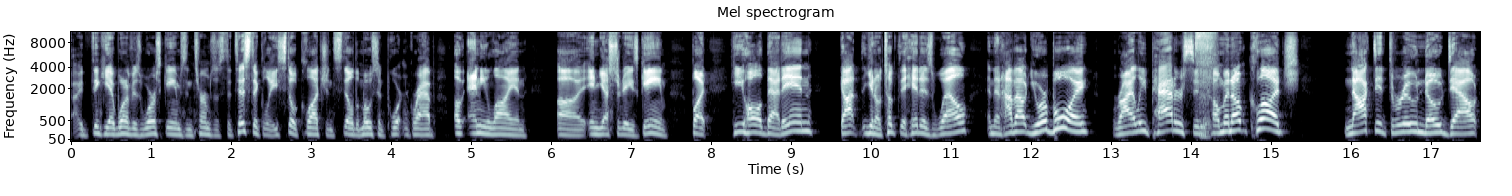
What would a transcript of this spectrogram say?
I think he had one of his worst games in terms of statistically, still clutch and still the most important grab of any Lion uh, in yesterday's game. But he hauled that in, got you know took the hit as well. And then how about your boy Riley Patterson coming up clutch? knocked it through, no doubt.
